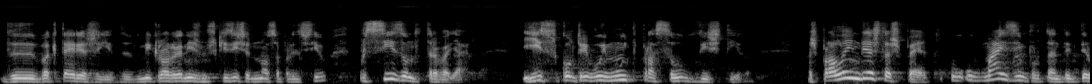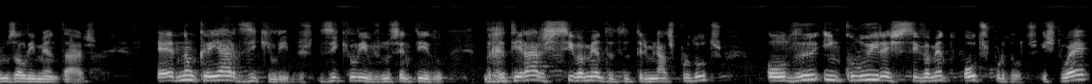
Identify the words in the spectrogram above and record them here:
de bactérias e de, de micro-organismos que existem no nosso aparelho digestivo, precisam de trabalhar. E isso contribui muito para a saúde digestiva. Mas para além deste aspecto, o, o mais importante em termos alimentares é não criar desequilíbrios. Desequilíbrios no sentido de retirar excessivamente de determinados produtos ou de incluir excessivamente outros produtos. Isto é,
